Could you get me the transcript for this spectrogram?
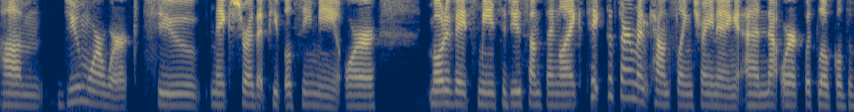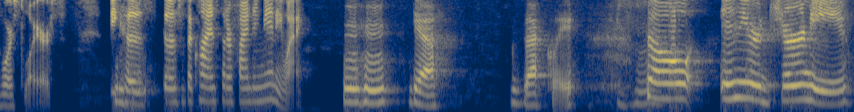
um, do more work to make sure that people see me or motivates me to do something like take discernment counseling training and network with local divorce lawyers because mm-hmm. those are the clients that are finding me anyway. Mm-hmm. Yeah, exactly. Mm-hmm. So, in your journey,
